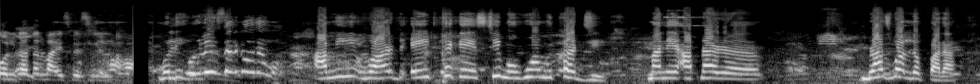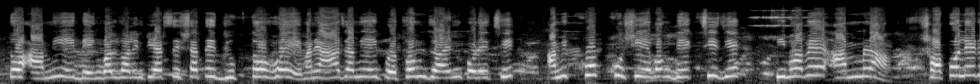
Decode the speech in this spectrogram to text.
কলকাতার ভাইস প্রেসিডেন্ট বলি আমি ওয়ার্ড এইট থেকে এসছি মহুয়া মুখার্জি মানে আপনার আহ, ব্রাজবল্লভ পাড়া তো আমি এই বেঙ্গল ভলেন্টিয়ার্স এর সাথে যুক্ত হয়ে মানে আজ আমি এই প্রথম জয়েন করেছি। আমি খুব খুশি এবং দেখছি যে কীভাবে আমরা সকলের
